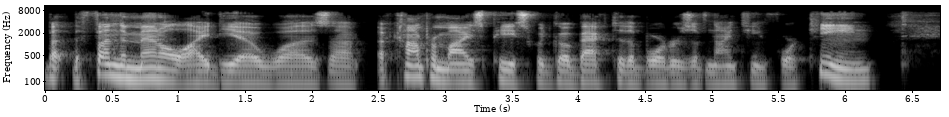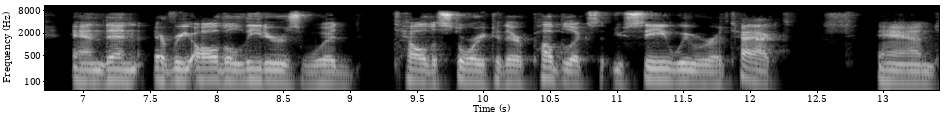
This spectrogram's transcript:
but the fundamental idea was uh, a compromise peace would go back to the borders of 1914 and then every all the leaders would tell the story to their publics that you see we were attacked and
